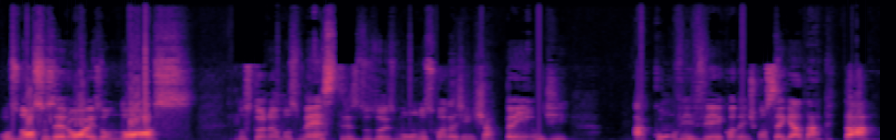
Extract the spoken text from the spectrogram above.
Os nossos heróis, ou nós, nos tornamos mestres dos dois mundos quando a gente aprende a conviver, quando a gente consegue adaptar,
